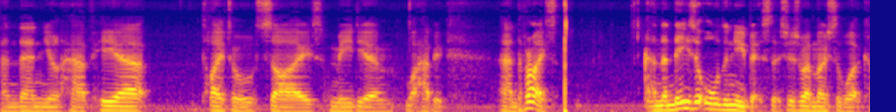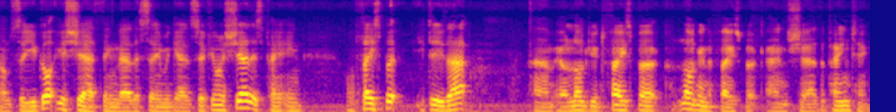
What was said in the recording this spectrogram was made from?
and then you'll have here title, size, medium, what have you, and the price. And then these are all the new bits. That's just where most of the work comes. So you've got your share thing there, the same again. So if you want to share this painting on Facebook, you do that. Um, it'll log you into Facebook, log into Facebook, and share the painting.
